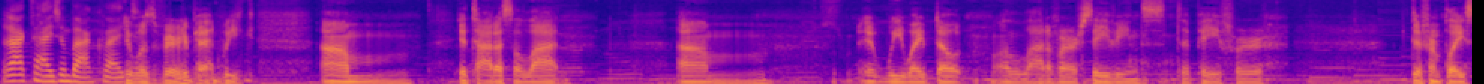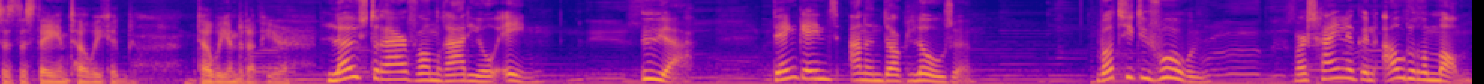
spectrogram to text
raakte hij zijn baan kwijt. It was a very bad week. Um, it taught us a lot. Um, we wiped out a lot of our savings to pay for different places to stay until we could until we ended up here. Luisteraar van Radio 1. U ja. Denk eens aan een dakloze. Wat ziet u voor u? Waarschijnlijk een oudere man.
